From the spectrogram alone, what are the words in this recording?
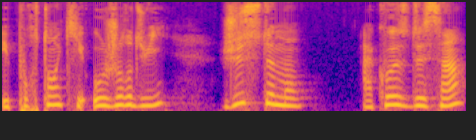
et pourtant qui aujourd'hui, justement, à cause de ça,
